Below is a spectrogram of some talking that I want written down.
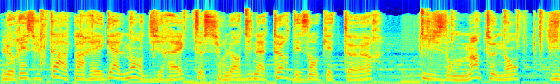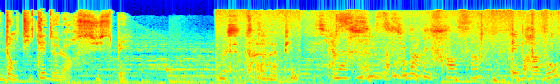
Le résultat apparaît également en direct sur l'ordinateur des enquêteurs. Ils ont maintenant l'identité de leur suspect. Oui, c'est très rapide. Merci, beaucoup Marie-France. Hein. Et bravo,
